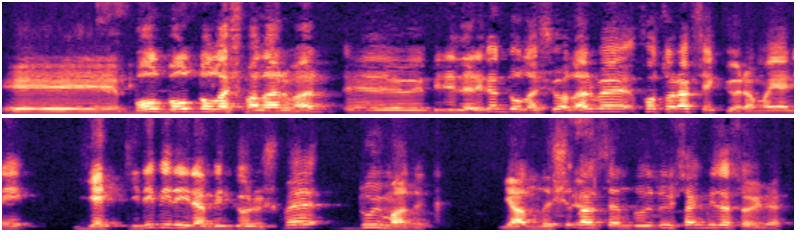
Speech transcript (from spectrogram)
Ee, bol bol dolaşmalar var. Ee, birileriyle dolaşıyorlar ve fotoğraf çekiyor ama yani yetkili biriyle bir görüşme duymadık. Yanlışlıkla sen duyduysan bize söyle.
